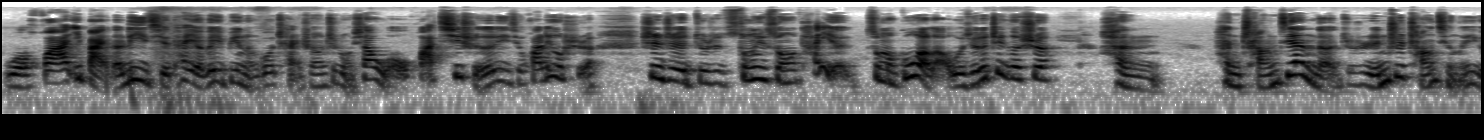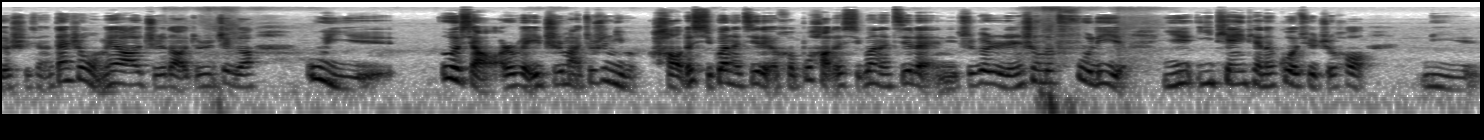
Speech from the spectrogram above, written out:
我花一百的力气，他也未必能够产生这种效果。我花七十的力气，花六十，甚至就是松一松，他也这么过了。我觉得这个是很。很常见的就是人之常情的一个事情，但是我们也要知道，就是这个勿以恶小而为之嘛，就是你好的习惯的积累和不好的习惯的积累，你这个人生的复利一一天一天的过去之后，你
